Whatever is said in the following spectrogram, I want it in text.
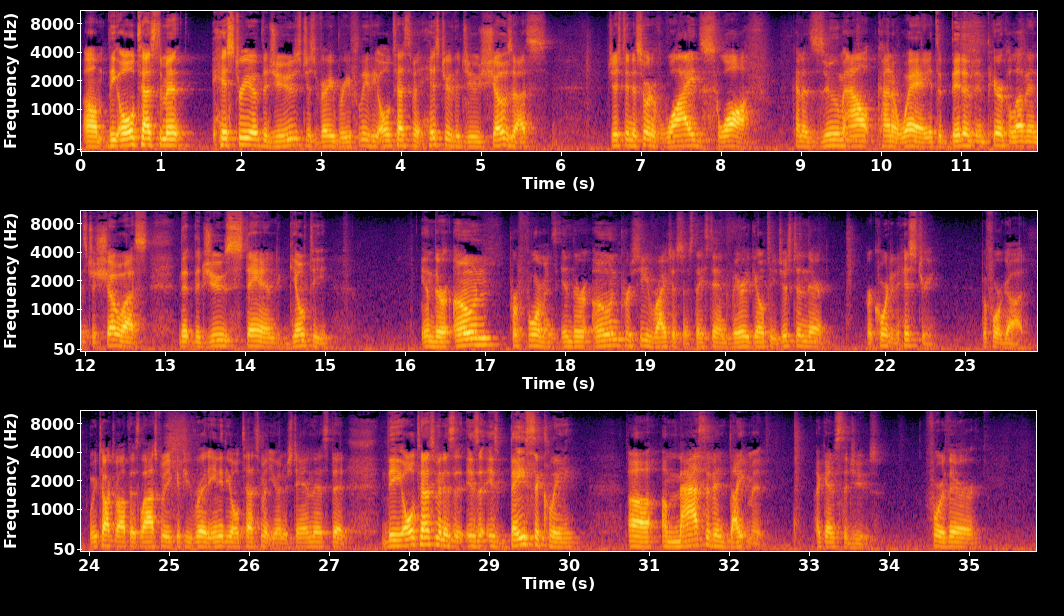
Um, the Old Testament history of the Jews, just very briefly, the Old Testament history of the Jews shows us, just in a sort of wide swath, kind of zoom out kind of way, it's a bit of empirical evidence to show us that the Jews stand guilty in their own performance, in their own perceived righteousness. They stand very guilty just in their recorded history before God. We talked about this last week. If you've read any of the Old Testament, you understand this that the Old Testament is, is, is basically uh, a massive indictment against the Jews for their,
